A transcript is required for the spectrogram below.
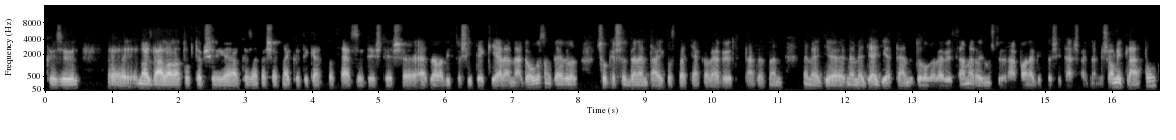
közül nagyvállalatok többsége, a közepesek megkötik ezt a szerződést, és ezzel a biztosítéki elemmel dolgoznak, de erről sok esetben nem tájékoztatják a vevőt. Tehát ez nem, nem, egy, nem egy egyértelmű dolog a vevő számára, hogy most ő rá van-e biztosítás, vagy nem. És amit látunk,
